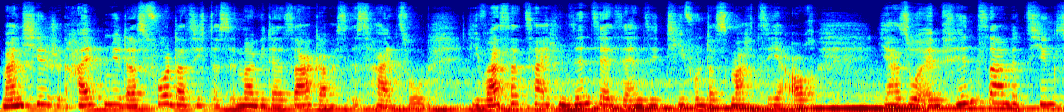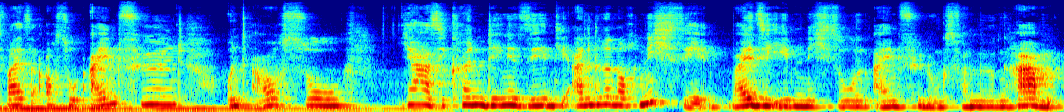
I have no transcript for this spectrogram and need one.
Manche halten mir das vor, dass ich das immer wieder sage, aber es ist halt so. Die Wasserzeichen sind sehr sensitiv und das macht sie ja auch ja so empfindsam beziehungsweise auch so einfühlend und auch so ja, sie können Dinge sehen, die andere noch nicht sehen, weil sie eben nicht so ein Einfühlungsvermögen haben.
